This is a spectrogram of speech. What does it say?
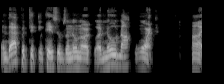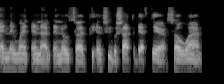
in that particular case, it was a no knock a no knock warrant, uh, and they went and uh, and those uh, she was shot to death there. So um,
